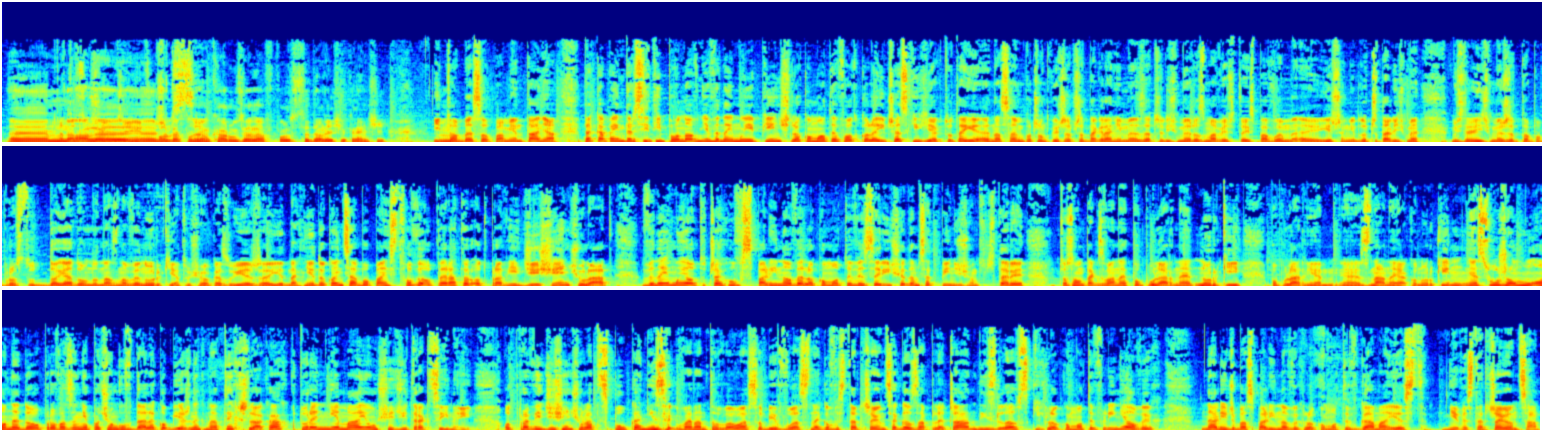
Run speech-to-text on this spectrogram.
to, no ale, że tak powiem, karuzela w Polsce dalej się kręci. I Mm. to bez opamiętania. PKP Intercity ponownie wynajmuje 5 lokomotyw od kolei czeskich. Jak tutaj e, na samym początku, jeszcze przed nagraniem, e, zaczęliśmy rozmawiać tutaj z Pawłem, e, jeszcze nie doczytaliśmy. Myśleliśmy, że to po prostu dojadą do nas nowe nurki, a tu się okazuje, że jednak nie do końca, bo państwowy operator od prawie 10 lat wynajmuje od Czechów spalinowe lokomotywy serii 754. To są tak zwane popularne nurki, popularnie znane jako nurki. E, Służą mu one do prowadzenia pociągów dalekobieżnych na tych szlakach, które nie mają sieci trakcyjnej. Od prawie 10 lat spółka nie zagwarantowała sobie własnego wystarczającego zaplecza dieslowskich lokomotyw liniowych. Na liczba spalinowych lokomotyw Gamma jest niewystarczająca.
